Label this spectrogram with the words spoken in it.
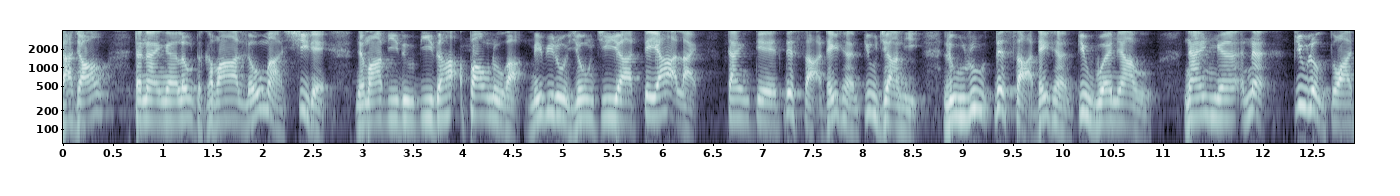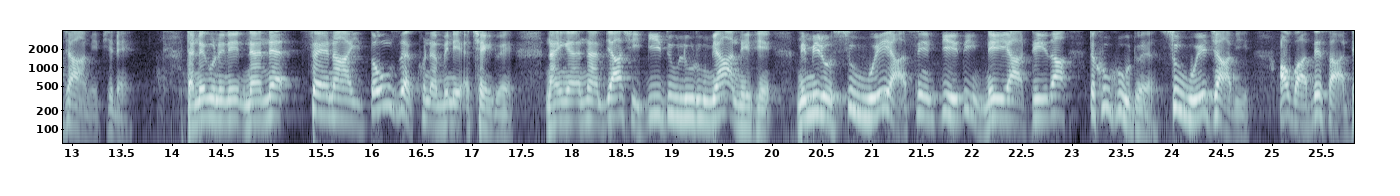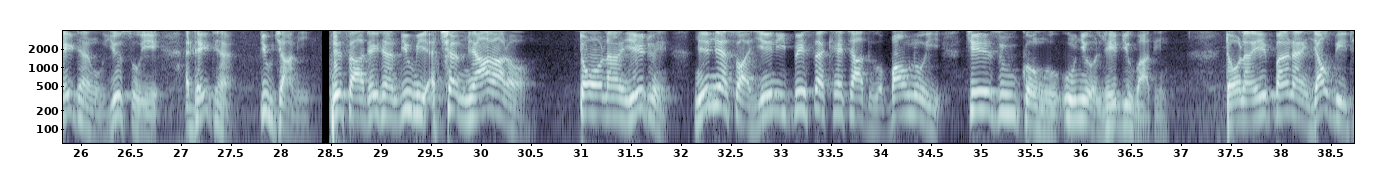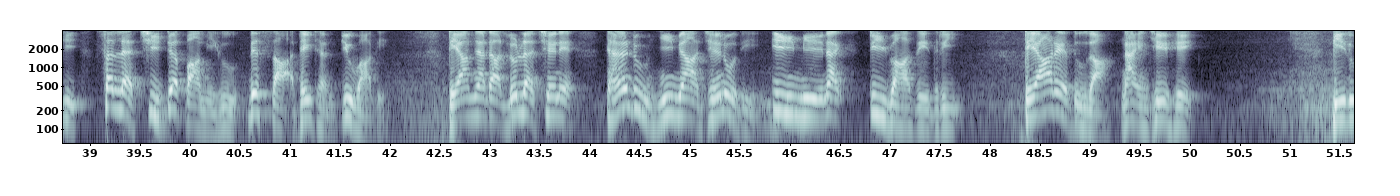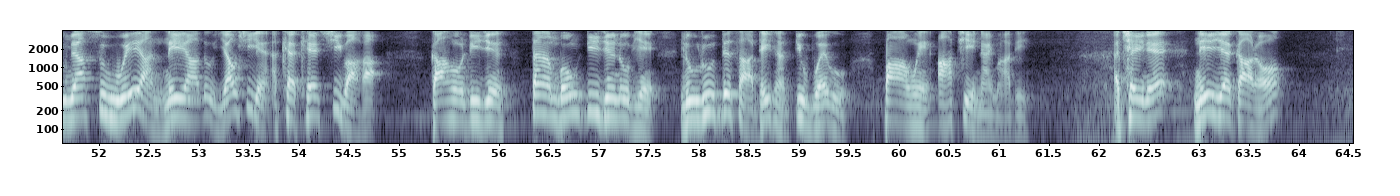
ဒါကြောင့်တနိုင်ငံလုံးတစ်ကမ္ဘာလုံးမှာရှိတဲ့မြန်မာပြည်သူပြည်သားအပေါင်းတို့ကမိမိတို့ယုံကြည်ရာတရားအလိုက် တိုင်တယ်တစ္ဆာအဋိဌံပြုကြမည်လူရုတစ္ဆာအဋိဌံပြုပွဲများကိုနိုင်ငံအနှံ့ပြုလုပ်သွားကြရမည်ဖြစ်တယ်။တနင်္ဂနွေနေ့နံနက်10:38မိနစ်အချိန်တွင်နိုင်ငံအနှံ့ပြားရှိပြည်သူလူထုများအနေဖြင့်မိမိတို့စုဝေးရာအစဉ်ပြေသည့်နေရာဒေသတစ်ခုခုတွင်စုဝေးကြပြီးအောက်ပါတစ္ဆာအဋိဌံကိုရွတ်ဆို၍အဋိဌံပြုကြမည်။တစ္ဆာအဋိဌံပြုမိအချက်များကတော့ တော်လန်ရေးတွင်မြင့်မြတ်စွာယင်းဤပေးဆက်ခဲ့ကြသူအပေါင်းတို့၏ကျေးဇူးကုံကိုဥညွတ်လေးပြုပါသည်ဒေါ်လန်ရေးပန်းနိုင်ရောက်သည့်အထိဆက်လက်ချီတက်ပါမည်ဟုသစ္စာအဋိဌံပြုပါသည်တရားမျှတလွတ်လပ်ခြင်းနှင့်ဒန်းတူညီမျှခြင်းတို့သည်ဤမြေ၌တည်ပါစေတည်းတရားတဲ့သူသာနိုင်ကြီးဟိပြည်သူများစုဝေးရာနေရာသို့ရောက်ရှိရန်အခက်အခဲရှိပါကကာဟွန်တီးခြင်းတန်ဘုံတီးခြင်းတို့ဖြင့်လူမှုသစ္စာဒိဋ္ဌံပြုပွဲကို ပါဝင်အားဖြည့်နိုင်ပါသည်အချိန်နဲ့နေ့ရက်ကတော့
